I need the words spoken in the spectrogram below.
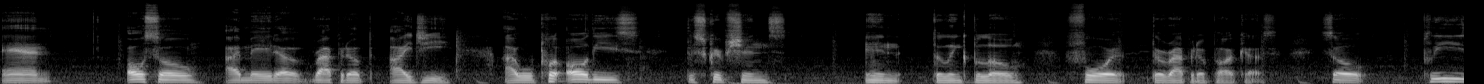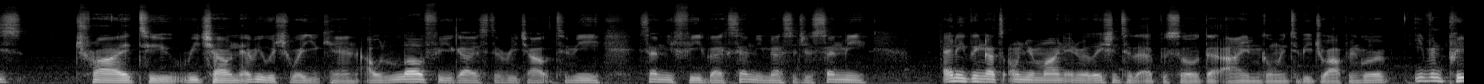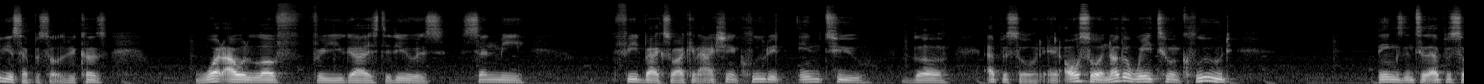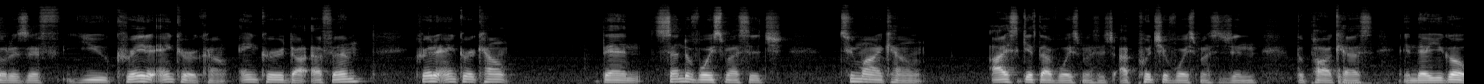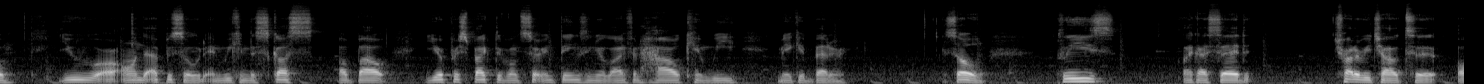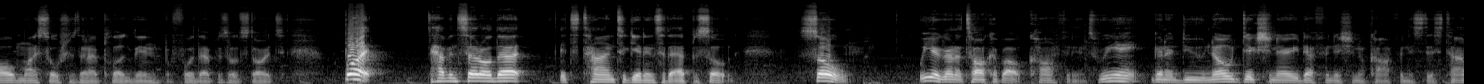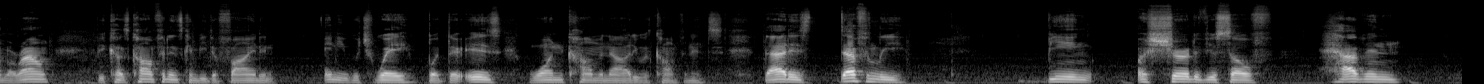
And also, I made a Wrap It Up IG. I will put all these descriptions in the link below for the Wrap It Up Podcast. So please try to reach out in every which way you can. I would love for you guys to reach out to me, send me feedback, send me messages, send me anything that's on your mind in relation to the episode that I am going to be dropping or even previous episodes because what I would love for you guys to do is send me feedback so I can actually include it into the episode. And also another way to include things into the episode is if you create an Anchor account, anchor.fm, create an Anchor account, then send a voice message to my account. I get that voice message. I put your voice message in the podcast, and there you go. You are on the episode, and we can discuss about your perspective on certain things in your life and how can we make it better. So, please, like I said, try to reach out to all my socials that I plugged in before the episode starts. But having said all that, it's time to get into the episode. So, we are going to talk about confidence. We ain't going to do no dictionary definition of confidence this time around because confidence can be defined in any which way, but there is one commonality with confidence. That is definitely being assured of yourself having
